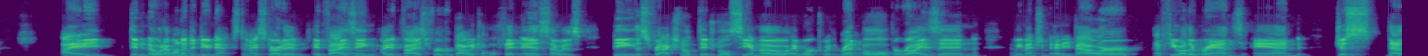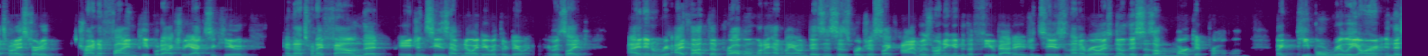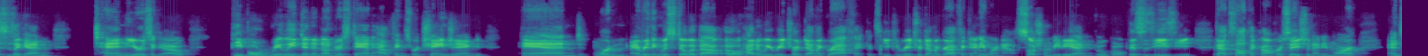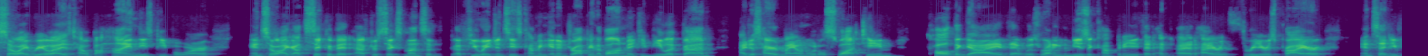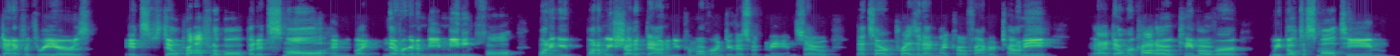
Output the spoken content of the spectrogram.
I didn't know what I wanted to do next. And I started advising. I advised for Bally Total Fitness. I was being this fractional digital CMO. I worked with Red Bull, Verizon. We mentioned Eddie Bauer, a few other brands. And just that's when I started trying to find people to actually execute. And that's when I found that agencies have no idea what they're doing. It was like, I didn't, re- I thought the problem when I had my own businesses were just like I was running into the few bad agencies. And then I realized, no, this is a market problem. Like people really aren't, and this is again 10 years ago, people really didn't understand how things were changing and where everything was still about oh how do we reach our demographic? It's like you can reach your demographic anywhere now social media and google. This is easy. That's not the conversation anymore. And so i realized how behind these people were. And so i got sick of it. After six months of a few agencies coming in and dropping the ball and making me look bad i just hired my own little swat team called the guy that was running the music company that had, I had hired three years prior and said you've done it for three years it's still profitable, but it's small and like never going to be meaningful. Why don't you, why don't we shut it down and you come over and do this with me? And so that's our president, my co-founder, Tony uh, Del Mercado came over. We built a small team.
